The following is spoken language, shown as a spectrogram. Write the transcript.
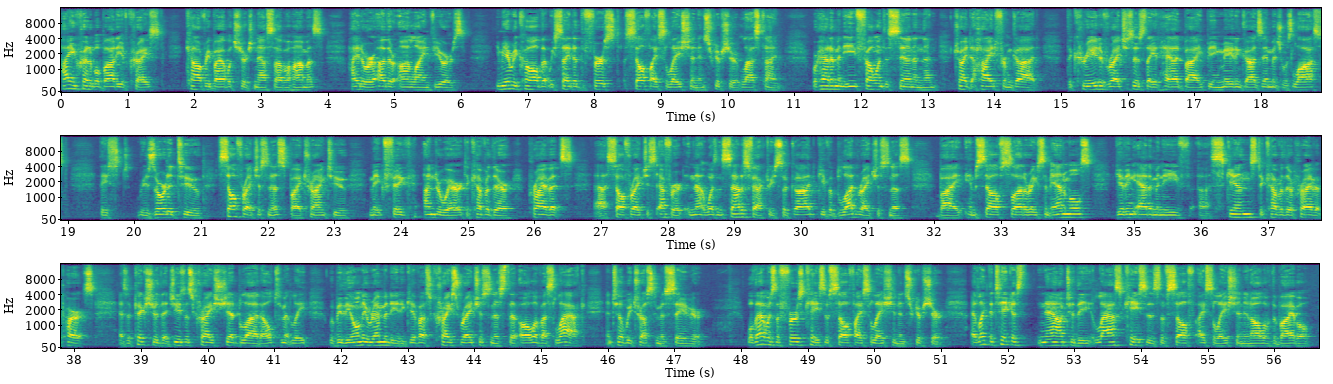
Hi, incredible body of Christ, Calvary Bible Church, Nassau, Bahamas. Hi to our other online viewers. You may recall that we cited the first self isolation in Scripture last time, where Adam and Eve fell into sin and then tried to hide from God. The creative righteousness they had had by being made in God's image was lost. They resorted to self righteousness by trying to make fig underwear to cover their privates uh, self righteous effort, and that wasn't satisfactory. So God gave a blood righteousness by Himself slaughtering some animals, giving Adam and Eve uh, skins to cover their private parts, as a picture that Jesus Christ shed blood ultimately would be the only remedy to give us Christ's righteousness that all of us lack until we trust Him as Savior. Well, that was the first case of self isolation in Scripture. I'd like to take us now to the last cases of self isolation in all of the Bible.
